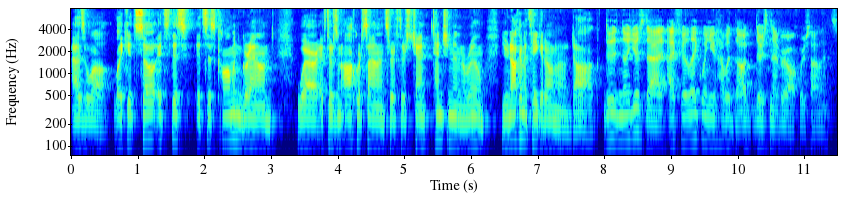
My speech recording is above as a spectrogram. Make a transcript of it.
as well. Like it's so it's this it's this common ground where if there's an awkward silence or if there's tension in the room, you're not going to take it out on a dog. Dude, not just that. I feel like when you have a dog, there's never awkward silence.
